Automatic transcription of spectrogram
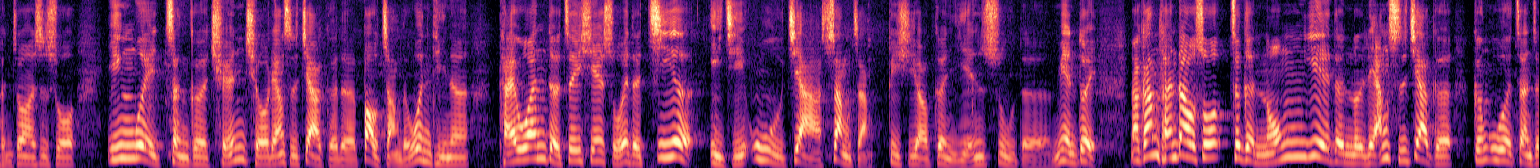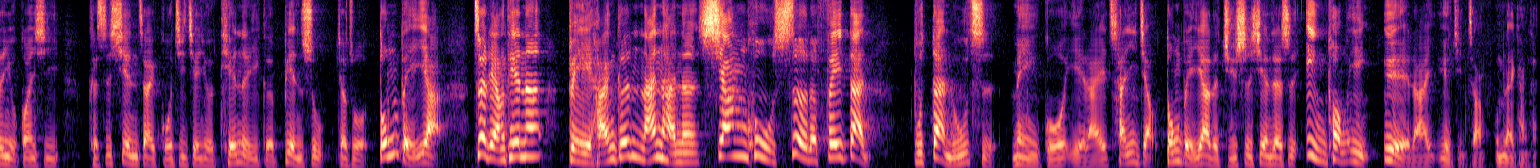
很重要是说，因为整个全球粮食价格的暴涨的问题呢，台湾的这些所谓的饥饿以及物价上涨，必须要更严肃的面对。那刚谈到说，这个农业的粮食价格跟乌俄战争有关系，可是现在国际间又添了一个变数，叫做东北亚。这两天呢，北韩跟南韩呢相互射的飞弹。不但如此，美国也来掺一脚。东北亚的局势现在是硬碰硬，越来越紧张。我们来看看，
